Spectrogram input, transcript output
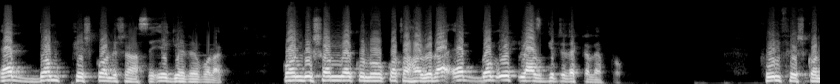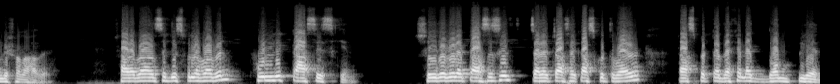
একদম ফ্রেশ কন্ডিশন আছে এ গ্রেডের প্রোডাক্ট কন্ডিশন নিয়ে কোনো কথা হবে না, একদম এ প্লাস গেটের একটা ল্যাপটপ ফুল ফ্রেশ কন্ডিশন হবে। সারা ব্যালেন্সে ডিসপ্লে পাবেন ফুললি টাচ স্ক্রিন সেই লেভেলের টাচ স্ক্রিন চাইলে টাচে কাজ করতে পারেন টাচপ্যাডটা দেখেন একদম প্লেন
